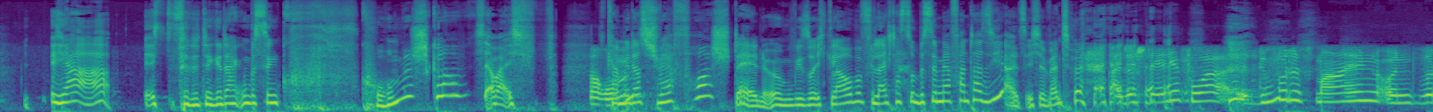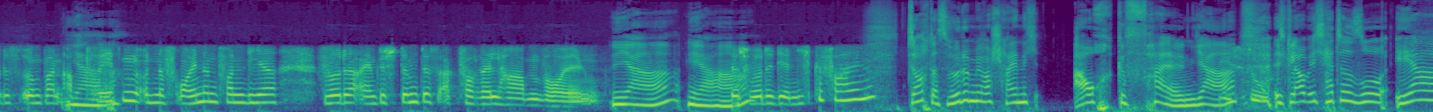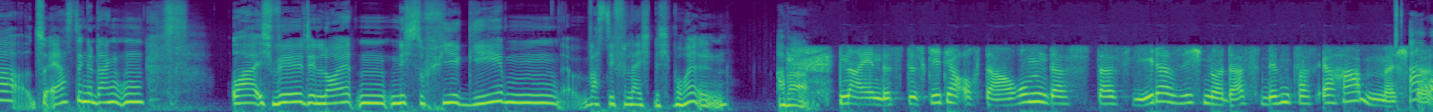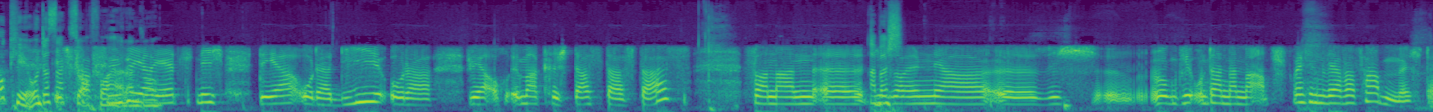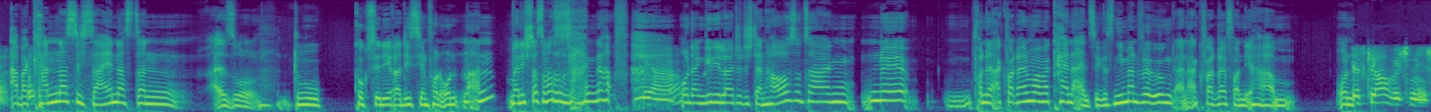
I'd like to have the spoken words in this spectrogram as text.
Ja, ich finde den Gedanken ein bisschen komisch, glaube ich. Aber ich Warum? kann mir das schwer vorstellen irgendwie so. Ich glaube, vielleicht hast du ein bisschen mehr Fantasie als ich eventuell. Also stell dir vor, du würdest malen und würdest irgendwann abtreten ja. und eine Freundin von dir würde ein bestimmtes Aquarell haben wollen. Ja, ja. Das würde dir nicht gefallen? Doch, das würde mir wahrscheinlich auch gefallen, ja. Ich glaube, ich hätte so eher zuerst den Gedanken, oh, ich will den Leuten nicht so viel geben, was die vielleicht nicht wollen. Aber Nein, das, das geht ja auch darum, dass, dass jeder sich nur das nimmt, was er haben möchte. Ah, okay, und das sagst ich du auch vorher. Ich ja so. jetzt nicht, der oder die oder wer auch immer kriegt das, das, das, sondern äh, die Aber sollen ja äh, sich äh, irgendwie untereinander absprechen, wer was haben möchte. Aber kann das nicht sein, dass dann, also du guckst dir die Radieschen von unten an, wenn ich das mal so sagen darf. Ja. Und dann gehen die Leute durch dein Haus und sagen, nee, von den Aquarellen wollen wir kein einziges. Niemand will irgendein Aquarell von dir haben. Und das glaube ich nicht.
